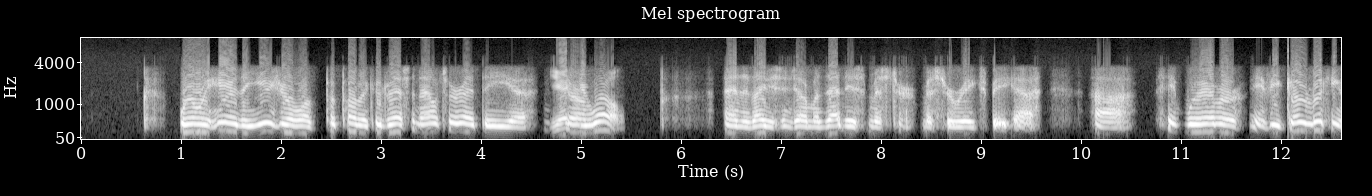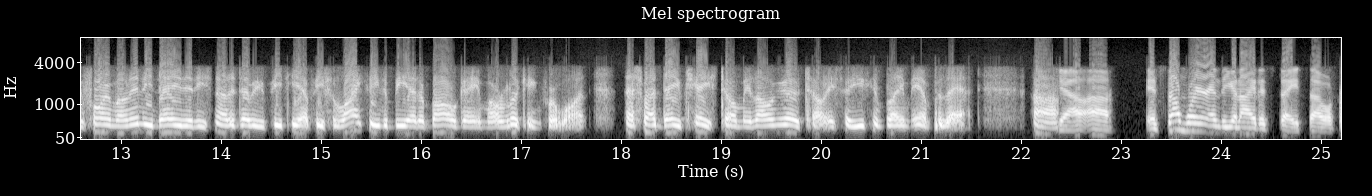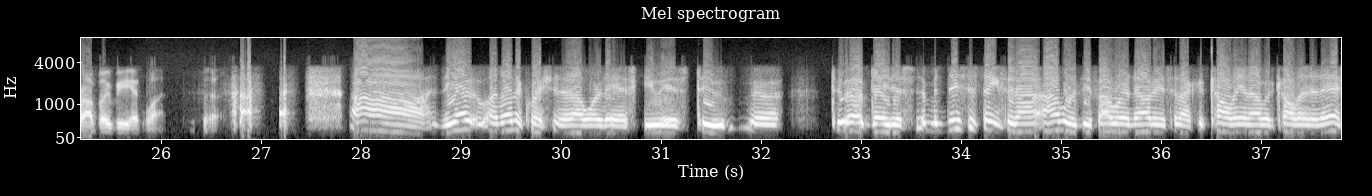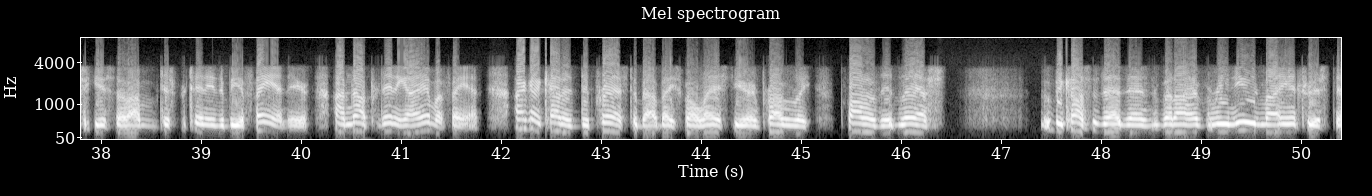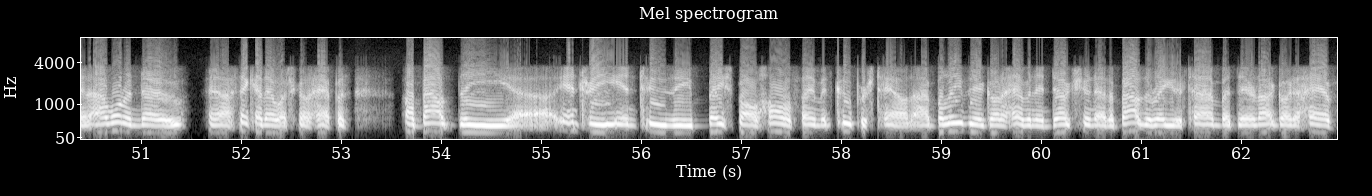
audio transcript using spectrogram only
Will we hear the usual uh, public address announcer at the? Uh, Yes, Durham- you will. And uh, ladies and gentlemen, that is Mr. Mr. Rigsby. Uh, uh, wherever, if you go looking for him on any day that he's not at WPTF, he's likely to be at a ball game or looking for one. That's what Dave Chase told me long ago, Tony. So you can blame him for that. Uh, Yeah, uh, and somewhere in the United States, I will probably be at one. ah, the other, another question that I wanted to ask you is uh, update us. I mean, these are things that I, I would, if I were the audience and I could call in, I would call in and ask you. So I'm just pretending to be a fan here. I'm not pretending I am a fan. I got kind of depressed about baseball last year and probably followed it less because of that. Then, but I have renewed my interest, and I want to know. And I think I know what's going to happen about the uh, entry into the Baseball Hall of Fame at Cooperstown. I believe they're going to have an induction at about the regular time, but they're not going to have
